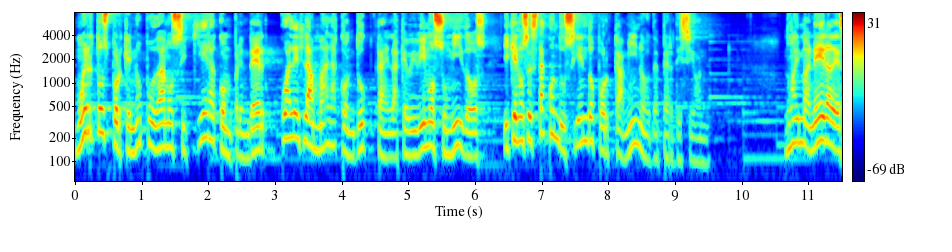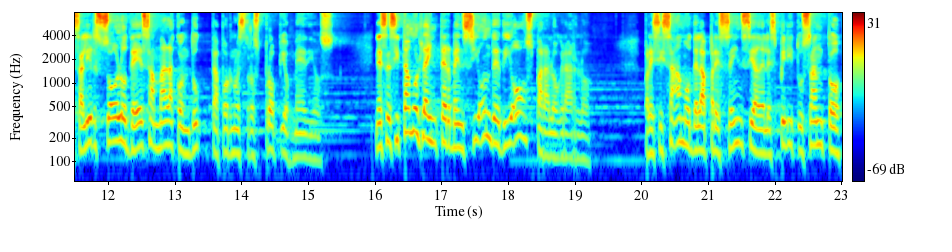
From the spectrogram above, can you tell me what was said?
Muertos porque no podamos siquiera comprender cuál es la mala conducta en la que vivimos sumidos y que nos está conduciendo por caminos de perdición. No hay manera de salir solo de esa mala conducta por nuestros propios medios. Necesitamos la intervención de Dios para lograrlo. Precisamos de la presencia del Espíritu Santo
